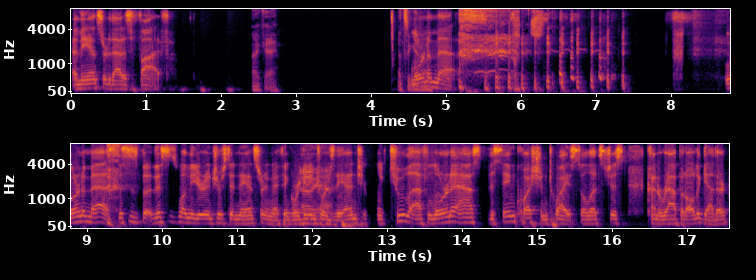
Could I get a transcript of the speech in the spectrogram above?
And the answer to that is five. Okay. That's a good Lorna one. Matt. Lorna Mess, this is the this is one that you're interested in answering. I think we're oh, getting oh, yeah. towards the end here. Like two left. Lorna asked the same question twice, so let's just kind of wrap it all together.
